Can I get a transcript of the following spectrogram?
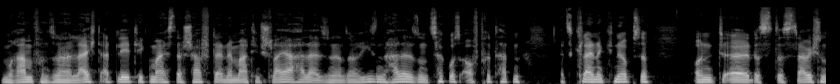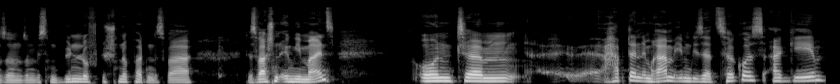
im Rahmen von so einer Leichtathletikmeisterschaft in der Martin-Schleier-Halle, also in so einer Riesenhalle, so einen Zirkusauftritt hatten, als kleine Knirpse. Und äh, das, das, da habe ich schon so, so ein bisschen Bühnenluft geschnuppert und das war, das war schon irgendwie meins. Und ähm, habe dann im Rahmen eben dieser Zirkus AG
